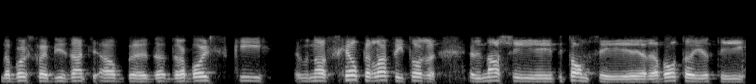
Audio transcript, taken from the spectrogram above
Добольский обязательно, э, Добольский у нас Helper Латвии тоже наши питомцы работают и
